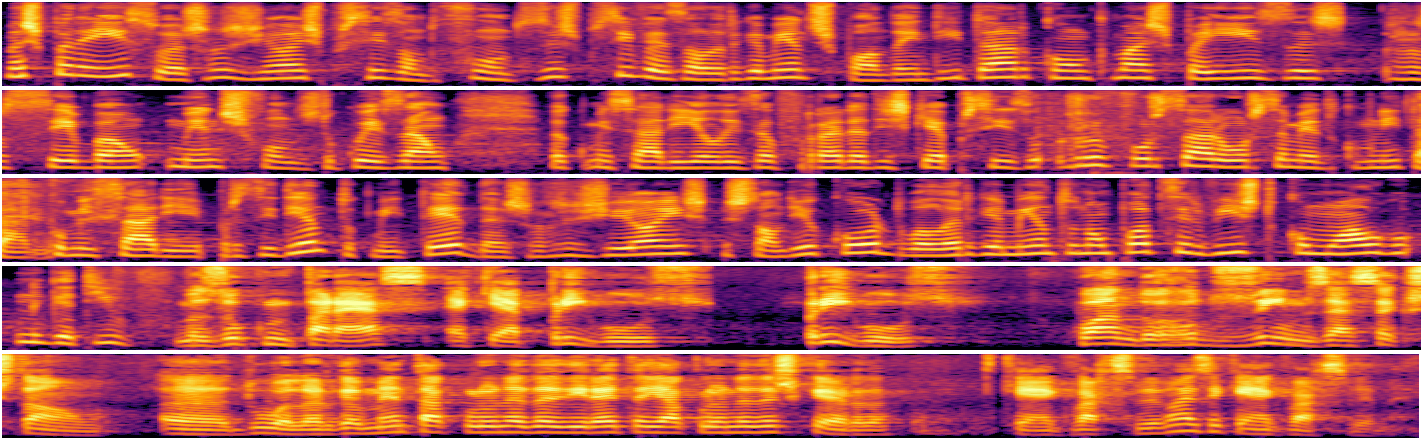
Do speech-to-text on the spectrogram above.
Mas para isso, as regiões precisam de fundos e os possíveis alargamentos podem ditar com que mais países recebam menos fundos de coesão. A comissária Elisa Ferreira diz que é preciso reforçar o orçamento comunitário. Comissária e presidente do Comitê das Regiões estão de acordo, o alargamento não pode ser visto como algo negativo. Mas o que me parece é que é perigoso, perigoso, quando reduzimos essa questão uh, do alargamento à coluna da direita e à coluna da esquerda. Quem é que vai receber mais e quem é que vai receber menos.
